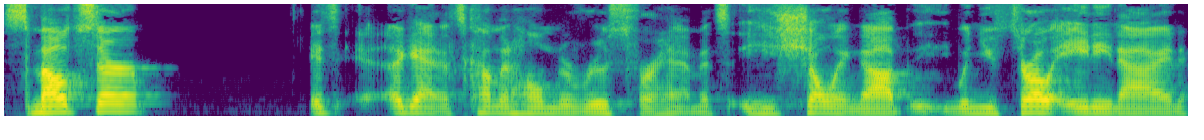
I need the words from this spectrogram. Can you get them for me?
Smeltzer, it's again, it's coming home to roost for him. It's he's showing up when you throw 89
